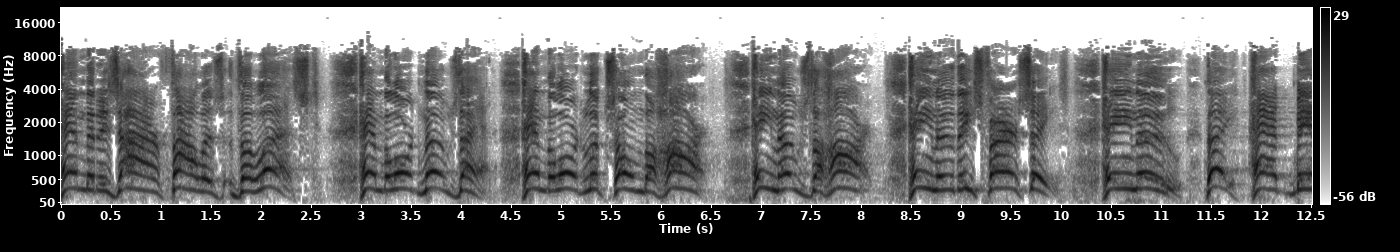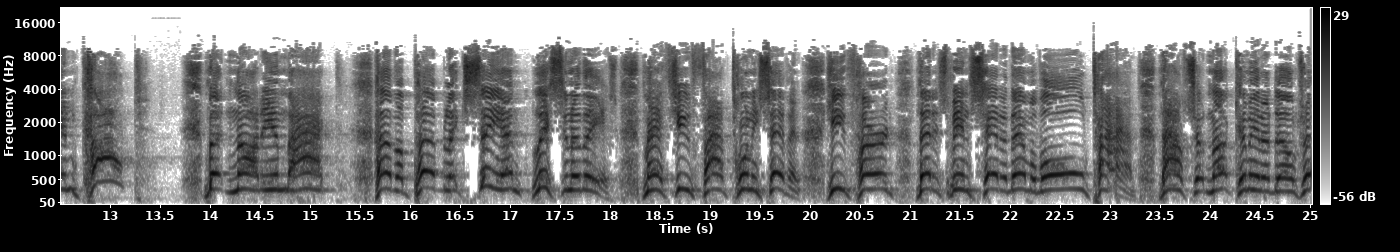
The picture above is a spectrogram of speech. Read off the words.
And the desire follows the lust. And the Lord knows that. And the Lord looks on the heart. He knows the heart. He knew these Pharisees. He knew they had been caught, but not in the act of a public sin. Listen to this. Matthew 5 27. You've heard that it's been said of them of old time, Thou shalt not commit adultery.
